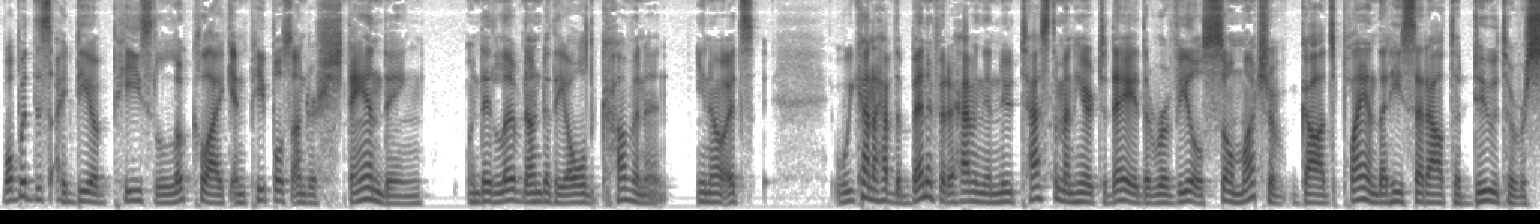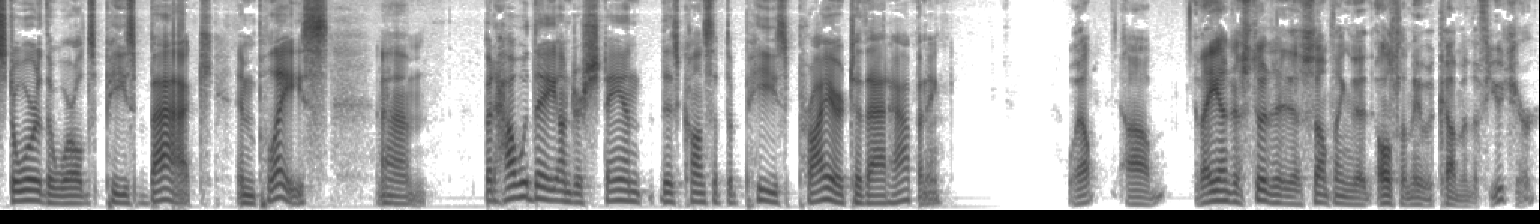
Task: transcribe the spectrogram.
what would this idea of peace look like in people's understanding when they lived under the old covenant? You know, it's we kind of have the benefit of having the New Testament here today that reveals so much of God's plan that He set out to do to restore the world's peace back in place. Mm-hmm. Um, but how would they understand this concept of peace prior to that happening? Well, um, they understood it as something that ultimately would come in the future,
